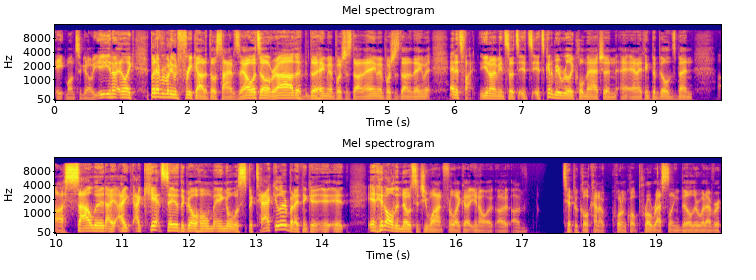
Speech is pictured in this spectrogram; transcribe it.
eight months ago. You, you, know, like, but everybody would freak out at those times. Say, oh, it's over. Ah, the, the Hangman push is done. The Hangman push is done. The Hangman, and it's fine. You know what I mean? So it's it's it's going to be a really cool match, and and I think the build's been uh, solid. I, I, I can't say that the go home angle was spectacular, but I think it, it it hit all the notes that you want for like a you know a, a, a typical kind of quote unquote pro wrestling build or whatever.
